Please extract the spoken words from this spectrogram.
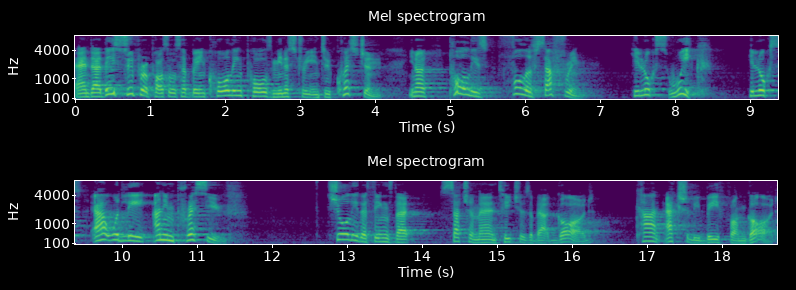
And uh, these super apostles have been calling Paul's ministry into question. You know, Paul is full of suffering. He looks weak. He looks outwardly unimpressive. Surely the things that such a man teaches about God can't actually be from God.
